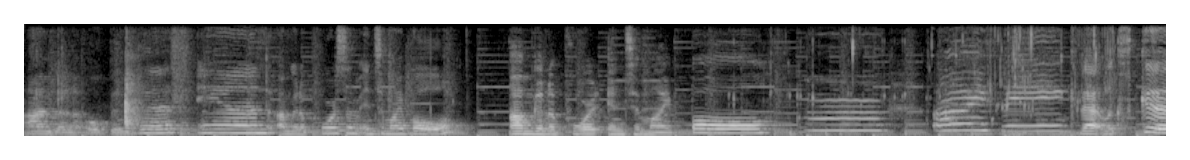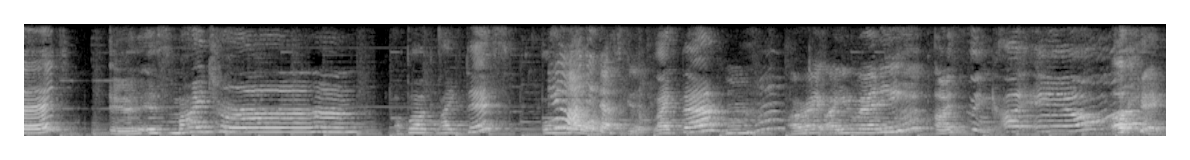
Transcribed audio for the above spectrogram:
I'm gonna open this and I'm gonna pour some into my bowl. I'm gonna pour it into my bowl. Mm, I think that looks good. And it's my turn. About like this? Yeah, I think that's good. Like that? Mm-hmm. All right, are you ready? I think I am. Okay.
